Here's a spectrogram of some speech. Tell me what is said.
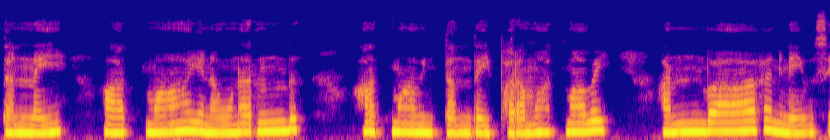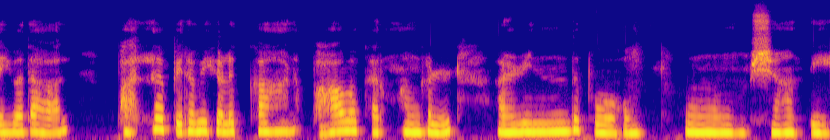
தன்னை ஆத்மா என உணர்ந்து ஆத்மாவின் தந்தை பரமாத்மாவை அன்பாக நினைவு செய்வதால் பல பிறவிகளுக்கான பாவ கர்மங்கள் அழிந்து போகும். ஓம் சாந்தி.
